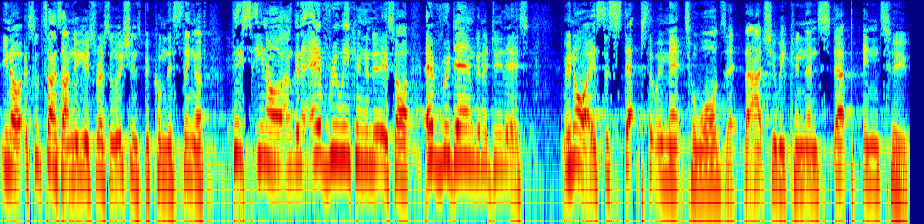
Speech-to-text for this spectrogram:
you know, sometimes our New Year's resolutions become this thing of this, you know, I'm going to, every week I'm going to do this, or every day I'm going to do this. You know what? It's the steps that we make towards it that actually we can then step into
